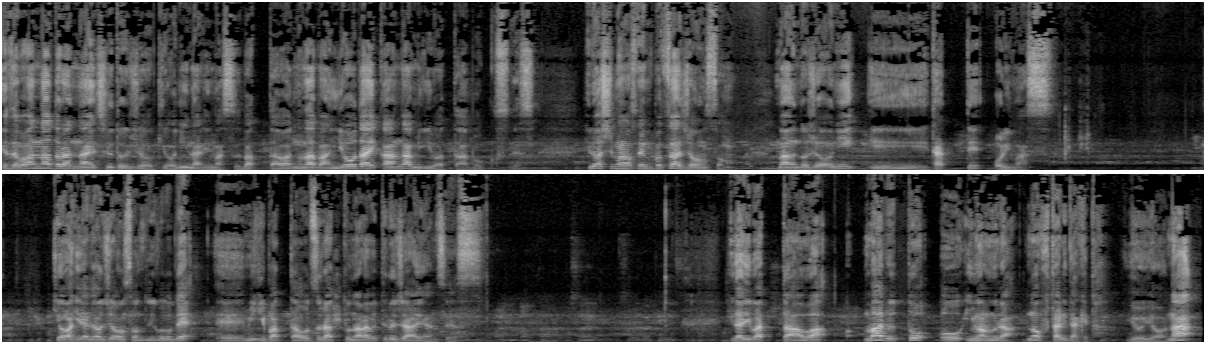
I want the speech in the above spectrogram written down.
現在ワンアウトランナー1塁という状況になります。バッターは7番、陽大館が右バッターボックスです。広島の先発はジョンソン。マウンド上にえー立っております。今日は左のジョンソンということで、えー右バッターをずらっと並べているジャイアンツです。左バッターは丸と今村の2人だけというような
